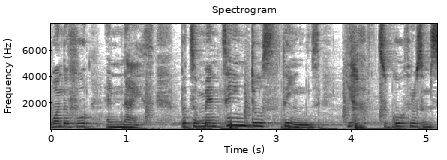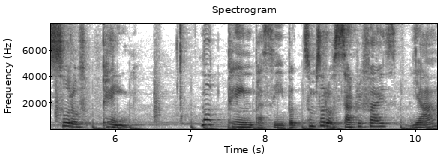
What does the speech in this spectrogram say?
wonderful, and nice. But to maintain those things, you have to go through some sort of pain pain per se, but some sort of sacrifice. Yeah,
